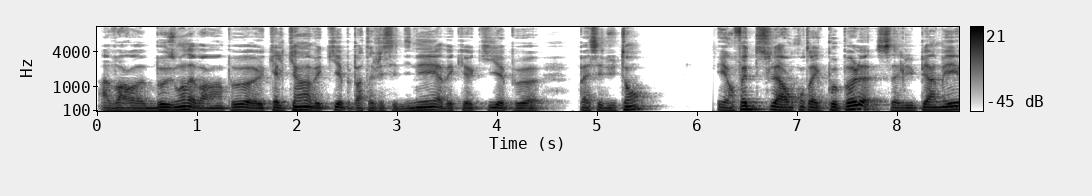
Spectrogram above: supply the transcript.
avoir euh, besoin d'avoir un peu euh, quelqu'un avec qui elle peut partager ses dîners, avec euh, qui elle peut passer du temps. Et en fait, la rencontre avec Popol, ça lui permet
